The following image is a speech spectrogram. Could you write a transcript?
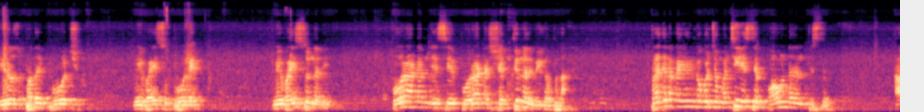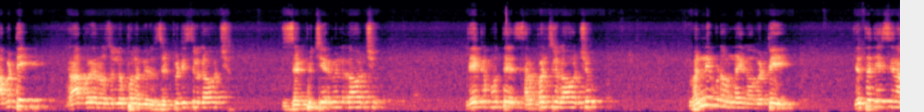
ఈరోజు పదవి పోవచ్చు. మీ వయసు పోలే. మీ వయసు ఉన్నది పోరాటం చేసే పోరాట శక్తి ఉన్నది మీ లోపల. ప్రజలకు ఇంకా కొంచెం మంచి చేస్తే బాగుండదు అనిపిస్తుంది. కాబట్టి రాబోయే రోజుల లోపల మీరు జెడ్పీటీసీలు కావచ్చు జెడ్పీ చైర్మన్లు కావచ్చు లేకపోతే సర్పంచ్లు కావచ్చు ఇవన్నీ కూడా ఉన్నాయి కాబట్టి ఎంత చేసినా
